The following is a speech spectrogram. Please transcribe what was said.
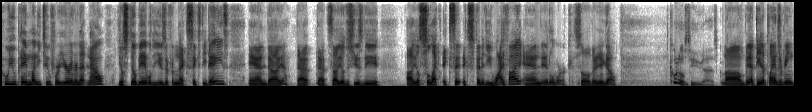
who you pay money to for your internet now, you'll still be able to use it for the next 60 days. And uh, yeah, that that's uh, you'll just use the uh, you'll select X- Xfinity Wi-Fi and it'll work. So there you go. Kudos to you guys. Um, but yeah, data plans are being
